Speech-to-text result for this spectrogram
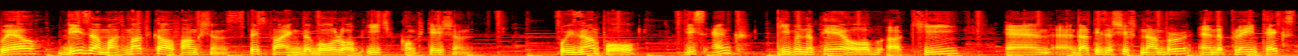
Well, these are mathematical functions specifying the goal of each computation. For example, this enc given a pair of a key and, and that is a shift number and the plain text,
